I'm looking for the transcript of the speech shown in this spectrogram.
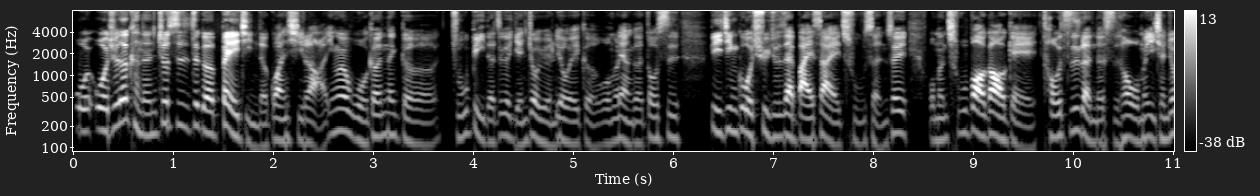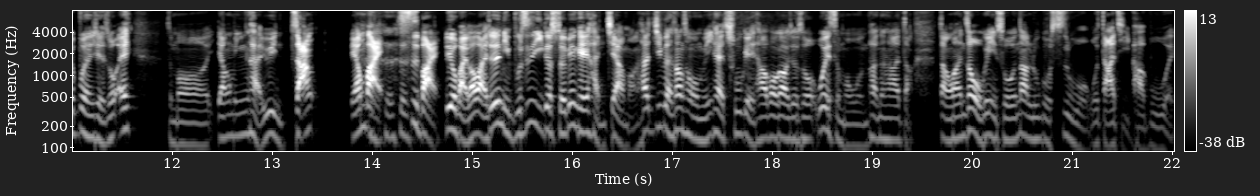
我我觉得可能就是这个背景的关系啦，因为我跟那个主笔的这个研究员六 A 哥，我们两个都是，毕竟过去就是在掰赛出身，所以我们出报告给投资人的时候，我们以前就不能写说，哎，什么阳明海运涨两百、四百、六百、八百，就是你不是一个随便可以喊价嘛。他基本上从我们一开始出给他报告，就说为什么我们判断它涨，涨完之后我跟你说，那如果是我，我打几趴部位，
